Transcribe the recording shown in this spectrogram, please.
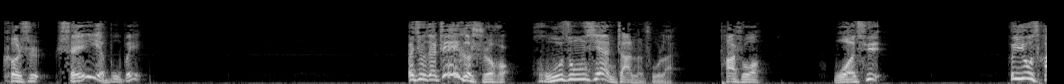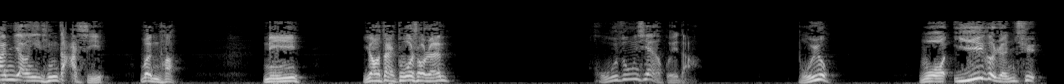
可是谁也不背。那就在这个时候，胡宗宪站了出来，他说：“我去。”哎呦！参将一听大喜，问他：“你要带多少人？”胡宗宪回答：“不用，我一个人去。”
